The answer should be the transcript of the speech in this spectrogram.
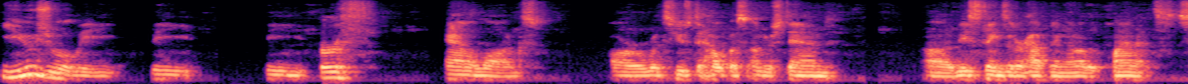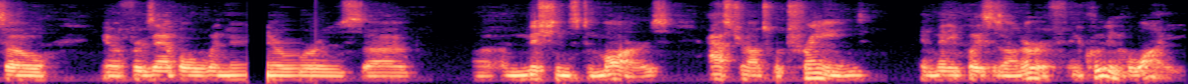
usually the the Earth analogs are what's used to help us understand uh, these things that are happening on other planets. So, you know, for example, when there was uh, uh, missions to Mars, astronauts were trained in many places on Earth, including Hawaii,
